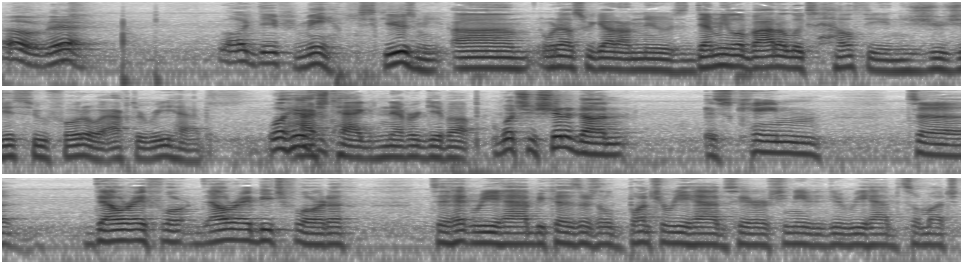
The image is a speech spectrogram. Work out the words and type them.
Oh man, long day for me. Excuse me. Um, what else we got on news? Demi Lovato looks healthy in jiu-jitsu photo after rehab. Well, here's the- Hashtag never give up. what she should have done is came to Delray, Flor- Delray Beach, Florida, to hit rehab because there's a bunch of rehabs here. She needed to do rehab so much,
